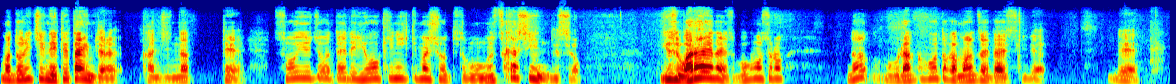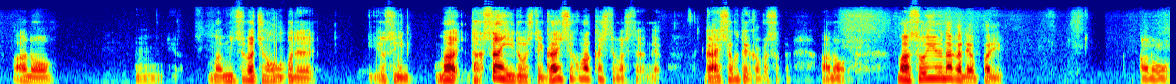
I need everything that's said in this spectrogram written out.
まあ、土日寝てたいみたいな感じになってそういう状態で陽気に行きましょうって言っても難しいんですよ。要するに笑えないです。僕もそのな僕落語とか漫才大好きでであの、うんまあ、ミツバチ保護で要するにまあたくさん移動して外食ばっかりしてましたよね。外食というか、まあそあのまあそういう中でやっぱりあの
